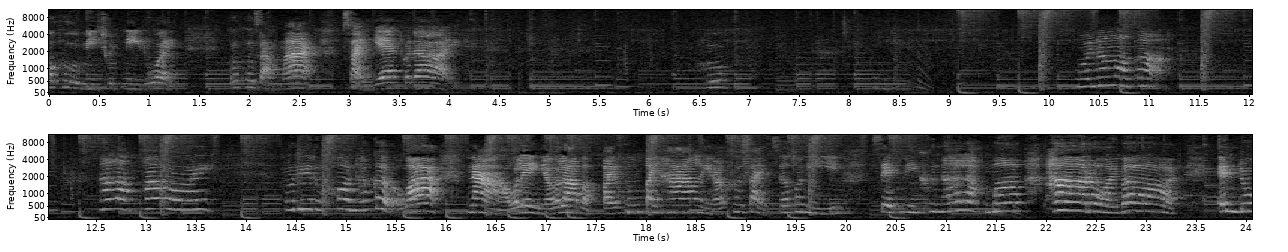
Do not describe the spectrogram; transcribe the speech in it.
ก็คือมีชุดนี้ด้วย ก็คือสามารถใส่แยกก็ได้โอ้ยน่ารักอะ น่ารักมากเลยดูดิทุกคนถ้าเกิดแบบว่าหนาวอะไรอย่างเงี้ยเวลาแบบไปห้องไปห้างอะไรเงี้ยคือใส่เสื้อตัวนี้ เซตนี้คือน่ารักมาก 500 บาท เอ็นดู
